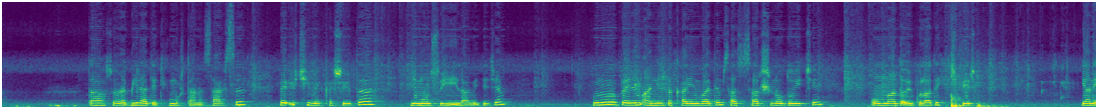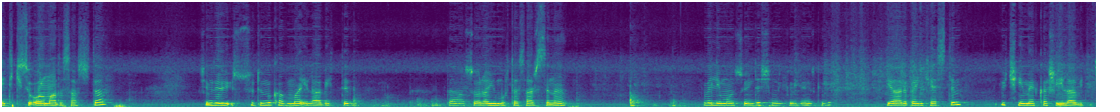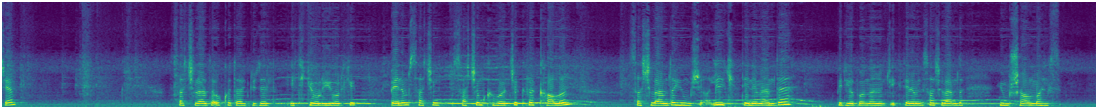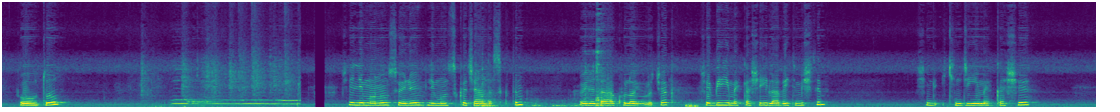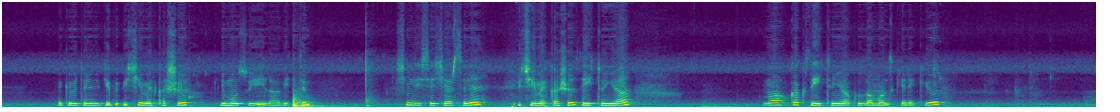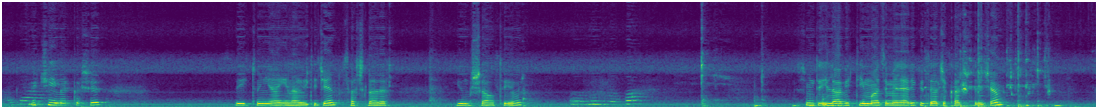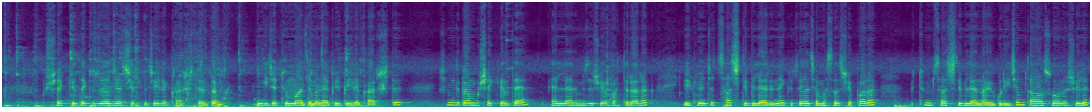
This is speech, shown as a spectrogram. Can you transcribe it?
daha sonra 1 adet yumurtanın sarısı ve 3 yemek kaşığı da limon suyu ilave edeceğim. Bunu benim annem ve kayınvalidem saç sarışın olduğu için onlar da uyguladı. Hiçbir yan etkisi olmadı saçta. Şimdi sütümü kabıma ilave ettim. Daha sonra yumurta sarısını ve limon suyunu da şimdi gördüğünüz gibi yarı ben kestim. 3 yemek kaşığı ilave edeceğim. Saçlarda o kadar güzel etki oluyor ki benim saçım saçım kıvırcık ve kalın. Saçlarımda yumuşak. İlk denememde bir yıl bundan önce ilk denememde saçlarımda yumuşalma his oldu. Şey limonun suyunu limon sıkacağında sıktım. Öyle daha kolay olacak. Şöyle bir yemek kaşığı ilave etmiştim. Şimdi ikinci yemek kaşığı ve gördüğünüz gibi 3 yemek kaşığı limon suyu ilave ettim. Şimdi ise içerisine 3 yemek kaşığı zeytinyağı. Muhakkak zeytinyağı kullanmanız gerekiyor. 3 yemek kaşığı zeytinyağı ilave edeceğim. Saçları yumuşaltıyor. Şimdi ilave ettiğim malzemeleri güzelce karıştıracağım. Bu şekilde güzelce çırpıcıyla karıştırdım. İyice tüm malzemeler birbiriyle karıştı. Şimdi ben bu şekilde ellerimizi şöyle batırarak ilk önce saç dibilerine güzelce masaj yaparak bütün saç diplerine uygulayacağım. Daha sonra şöyle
